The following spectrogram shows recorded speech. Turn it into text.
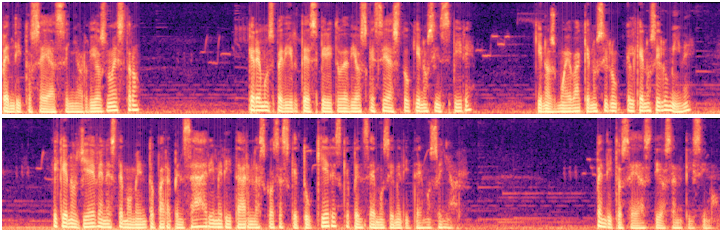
Bendito seas, Señor Dios nuestro. Queremos pedirte, Espíritu de Dios, que seas tú quien nos inspire, quien nos mueva, que nos el que nos ilumine y que nos lleve en este momento para pensar y meditar en las cosas que tú quieres que pensemos y meditemos, Señor. Bendito seas, Dios Santísimo.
